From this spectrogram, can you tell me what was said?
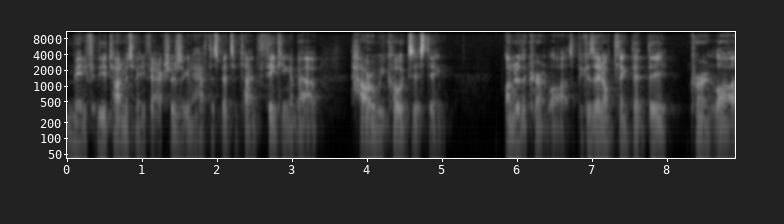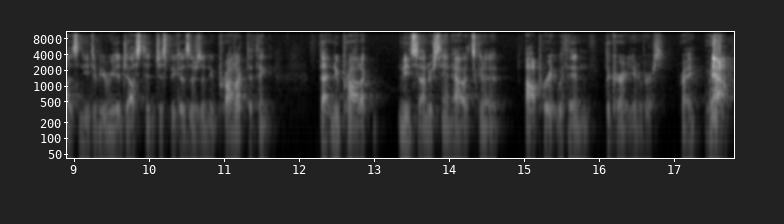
manuf- the autonomous manufacturers are going to have to spend some time thinking about how are we coexisting under the current laws because I don't think that the current laws need to be readjusted just because there's a new product. I think that new product needs to understand how it's going to operate within the current universe, right? right? Now,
